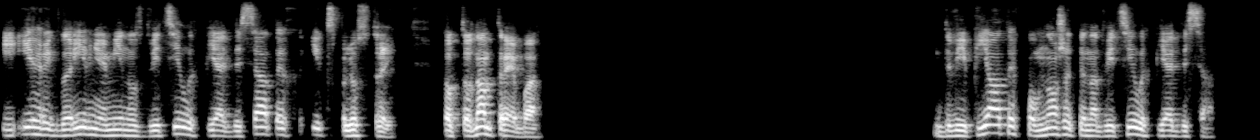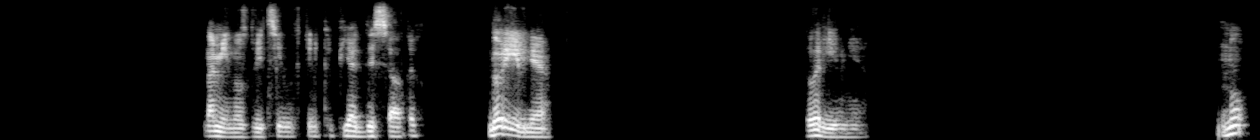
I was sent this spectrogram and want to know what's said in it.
і y дорівнює мінус 2,5 х плюс 3. Тобто нам треба 2 п'ятих помножити на 2,5. На мінус 2,5. Дорівнює. Дорівнює. Ну,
